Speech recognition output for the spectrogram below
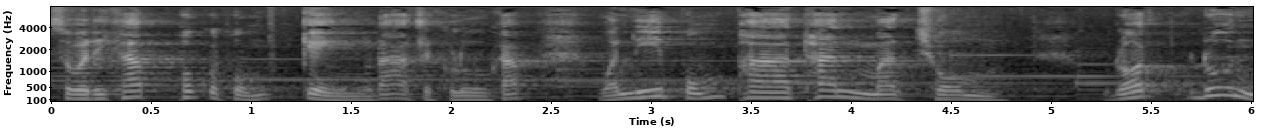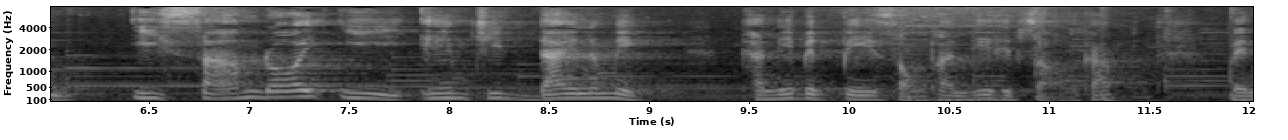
สวัสดีครับ พบกับผมเก่งราชครูครับ วันนี้ผมพาท่านมาชม รถรุ่น e 3 0 0 e AMG Dynamic คันนี้เป็นปี 2022 ครับ เป็น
